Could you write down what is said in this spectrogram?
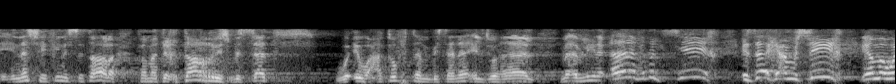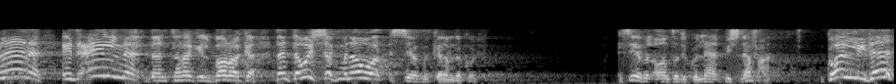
الناس شايفين الستارة فما تغترش بالستر واوعى تفتن بثناء الجهال. ما قبلينك أنا فضلت الشيخ إزيك يا عم الشيخ؟ يا مولانا ادعي لنا. ده أنت راجل بركة. ده أنت وشك منور. سيبك من الكلام ده كله. سيبك من الاونطه دي كلها مش نافعه كل ده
